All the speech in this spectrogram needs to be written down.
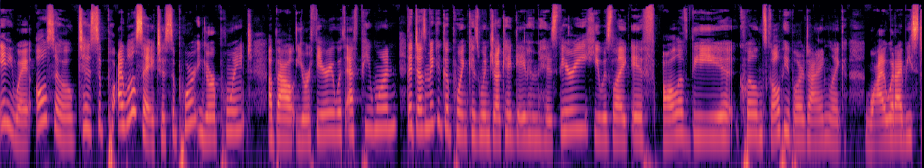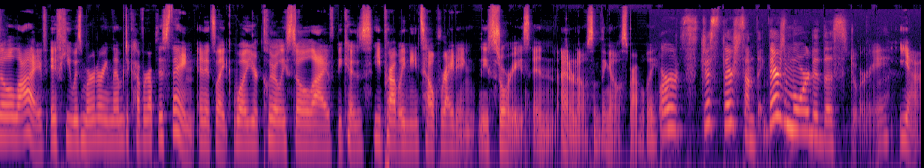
anyway, also to support, I will say to support your point about your theory with FP1, that does make a good point because when Jughead gave him his theory, he was like, if all of the Quill and Skull people are dying, like, why would I be still alive if he was murdering them to cover up this thing? And it's like, well, you're clearly still alive because he probably needs help writing these stories, and I don't know something else probably. Or just there's something. There's more to the story. Yeah,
